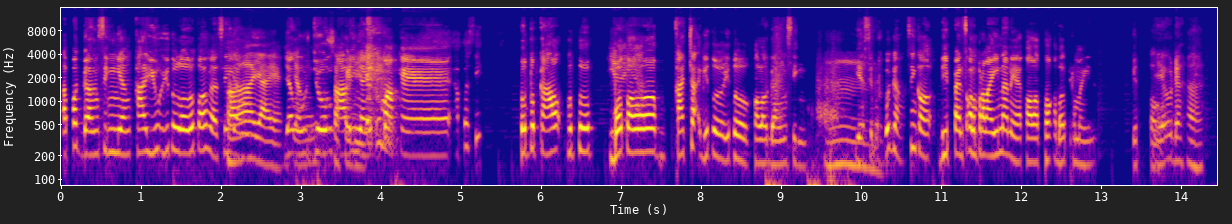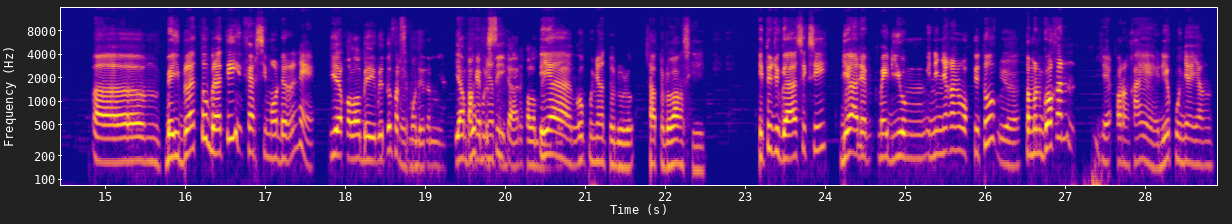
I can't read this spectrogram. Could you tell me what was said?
apa gangsing yang kayu itu loh, lu tau gak sih ah yang ya ya yang, ujung sampai talinya di- itu make apa sih? Tutup kal tutup Iya, botol kaca gitu itu kalau gangsing. Hmm. Iya sih menurut gue gangsing kalau depends on permainan ya kalau talk about permainan. Gitu. ya udah ah. Em, Beyblade tuh berarti versi modernnya ya? Iya kalau Beyblade itu versi Beyblade. modernnya. Yang pakai besi tuh. kan kalau Iya, gue punya tuh dulu satu doang sih. Itu juga asik sih. Dia ada medium ininya kan waktu itu Iya. temen gue kan ya orang kaya ya. Dia punya yang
